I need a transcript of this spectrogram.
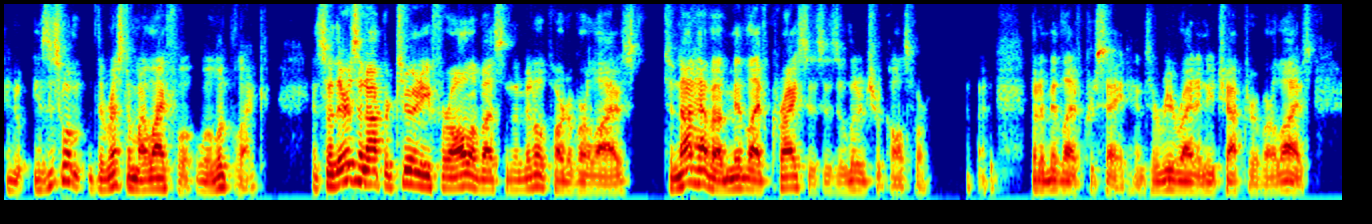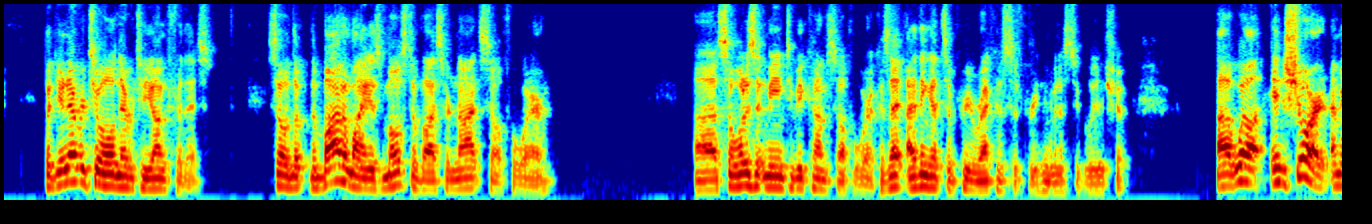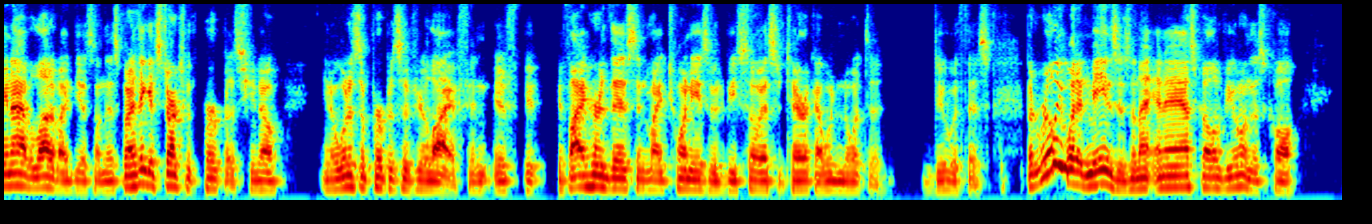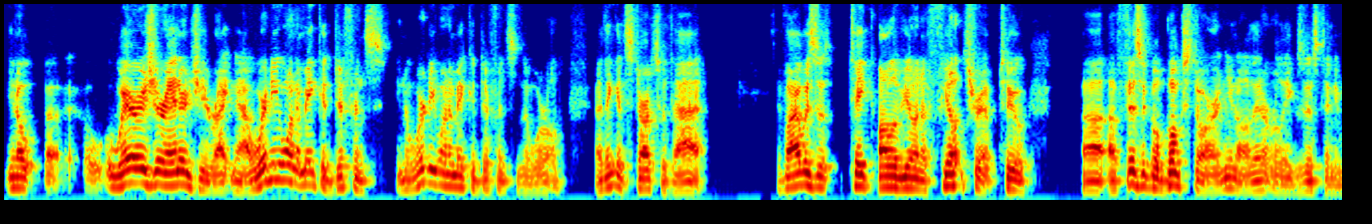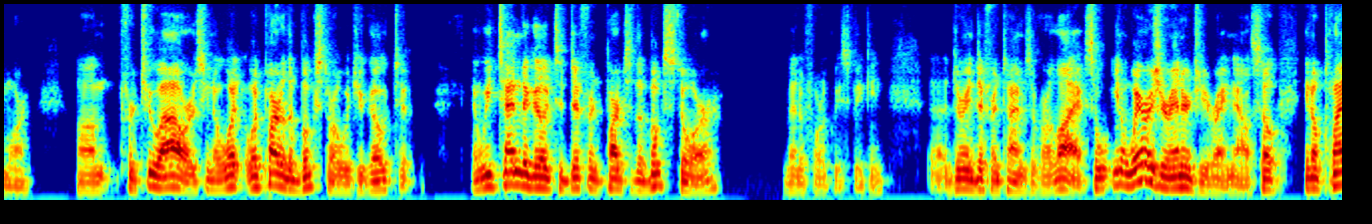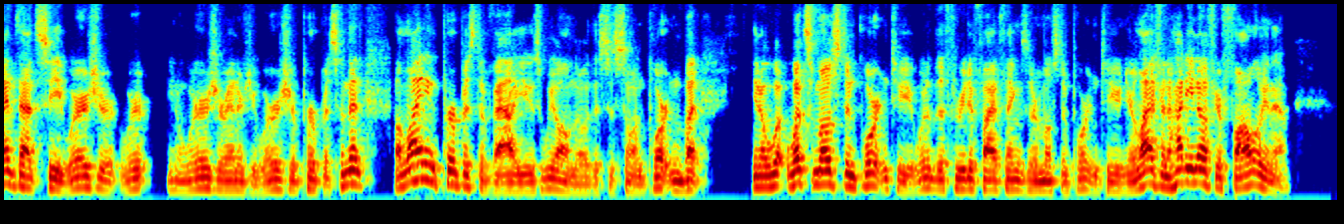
and is this what the rest of my life will, will look like? And so there's an opportunity for all of us in the middle part of our lives to not have a midlife crisis as the literature calls for but a midlife crusade and to rewrite a new chapter of our lives. But you're never too old never too young for this. So the, the bottom line is most of us are not self-aware. Uh, so what does it mean to become self-aware? Because I, I think that's a prerequisite for humanistic leadership. Uh, well in short i mean i have a lot of ideas on this but i think it starts with purpose you know you know what is the purpose of your life? And if if, if i heard this in my 20s it would be so esoteric i wouldn't know what to do with this. But really what it means is and i and i ask all of you on this call you know uh, where is your energy right now? Where do you want to make a difference you know where do you want to make a difference in the world? I think it starts with that. If i was to take all of you on a field trip to uh, a physical bookstore and you know they don't really exist anymore um, for two hours you know what what part of the bookstore would you go to and we tend to go to different parts of the bookstore, metaphorically speaking, uh, during different times of our lives. So, you know, where is your energy right now? So, you know, plant that seed. Where is your where, you know, where is your energy? Where is your purpose? And then aligning purpose to values. We all know this is so important, but you know, what, what's most important to you? What are the three to five things that are most important to you in your life? And how do you know if you're following them?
